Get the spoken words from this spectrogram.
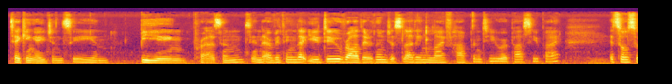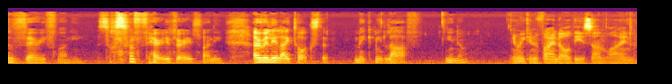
taking agency and being present in everything that you do rather than just letting life happen to you or pass you by. It's also very funny. It's also very, very funny. I really like talks that make me laugh, you know? And we can find all these online.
